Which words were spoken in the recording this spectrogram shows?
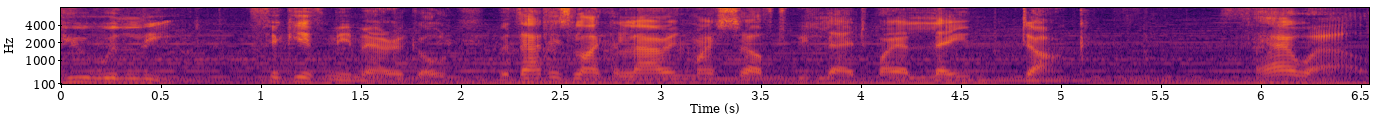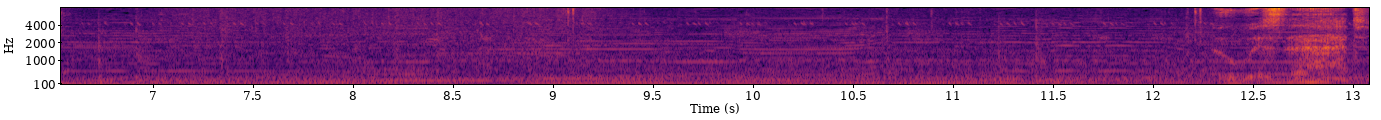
You will lead. Forgive me, Marigold, but that is like allowing myself to be led by a lame duck. Farewell. Who is that?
